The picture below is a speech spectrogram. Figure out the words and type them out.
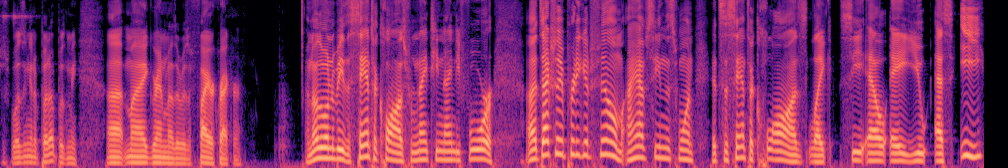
just wasn't going to put up with me. Uh, my grandmother was a firecracker. Another one would be The Santa Clause from 1994. Uh, it's actually a pretty good film. I have seen this one. It's The Santa Clause, like C L A U S E,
